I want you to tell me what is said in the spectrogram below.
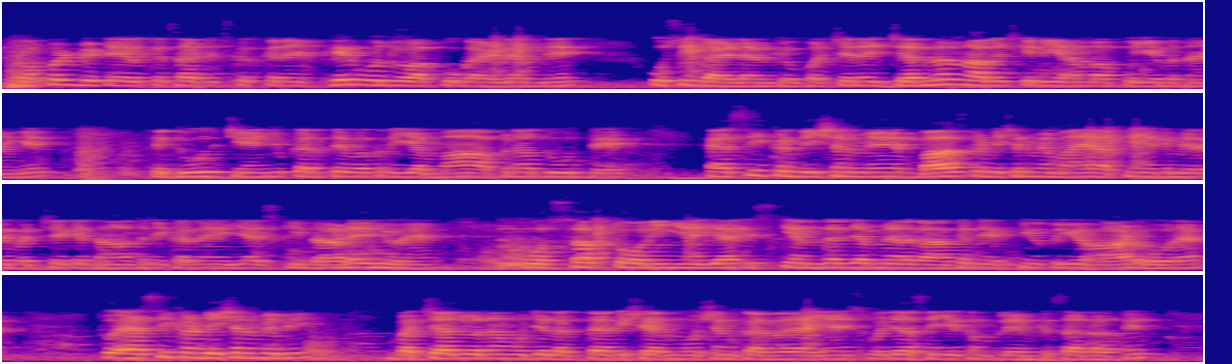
प्रॉपर डिटेल के साथ डिस्कस करें, फिर वो जो आपको गाइडलाइन दें, उसी गाइडलाइन के ऊपर चले। जनरल नॉलेज के लिए हम आपको ये बताएँगे कि दूध चेंज करते वक्त या माँ अपना दूध दे। ऐसी कंडीशन में, बाज़ कंडीशन में माएँ आती हैं कि मेरे बच्चे के दांत निकल रहे हैं या इसकी दाढ़ें जो हैं, वो सख्त हो रही हैं या इसके अंदर जब मैं लगा के देखती हूँ तो ये हार्ड हो रहा है। तो ऐसी कंडीशन में भी बच्चा जो है ना, मुझे लगता है कि शायद मोशन कर रहा है या इस वजह से ये कंप्लेन के साथ आते हैं।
